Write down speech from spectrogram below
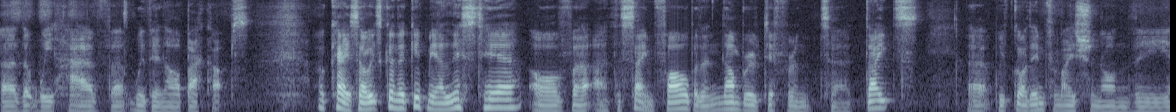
uh, that we have uh, within our backups. Okay, so it's going to give me a list here of uh, the same file but a number of different uh, dates. we've got information on the,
